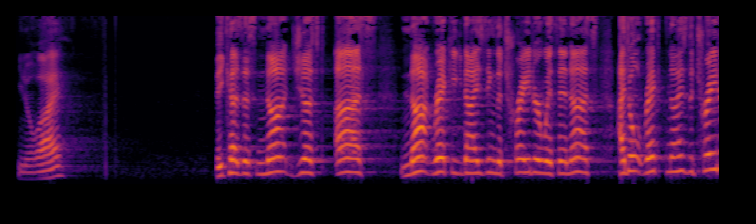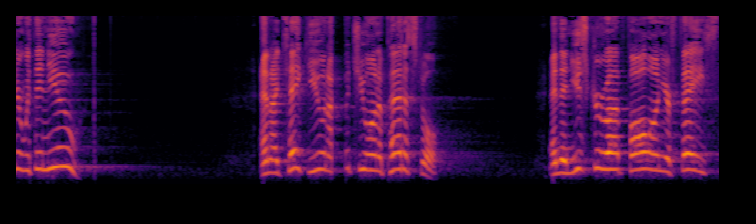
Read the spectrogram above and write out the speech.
You know why? Because it's not just us not recognizing the traitor within us. I don't recognize the traitor within you. And I take you and I put you on a pedestal. And then you screw up, fall on your face,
